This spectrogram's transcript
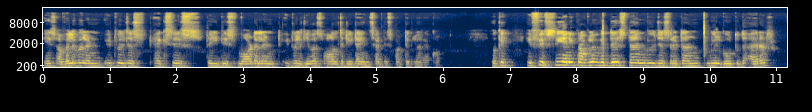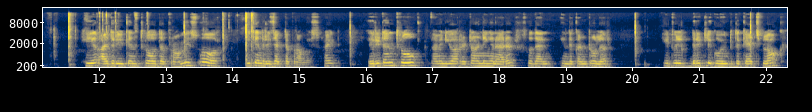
is available and it will just access the, this model and it will give us all the data inside this particular record. Okay, if you see any problem with this, then we'll just return, we'll go to the error. Here either you can throw the promise or you can reject a promise, right? You return throw, I mean you are returning an error. So then in the controller, it will directly go into the catch block.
